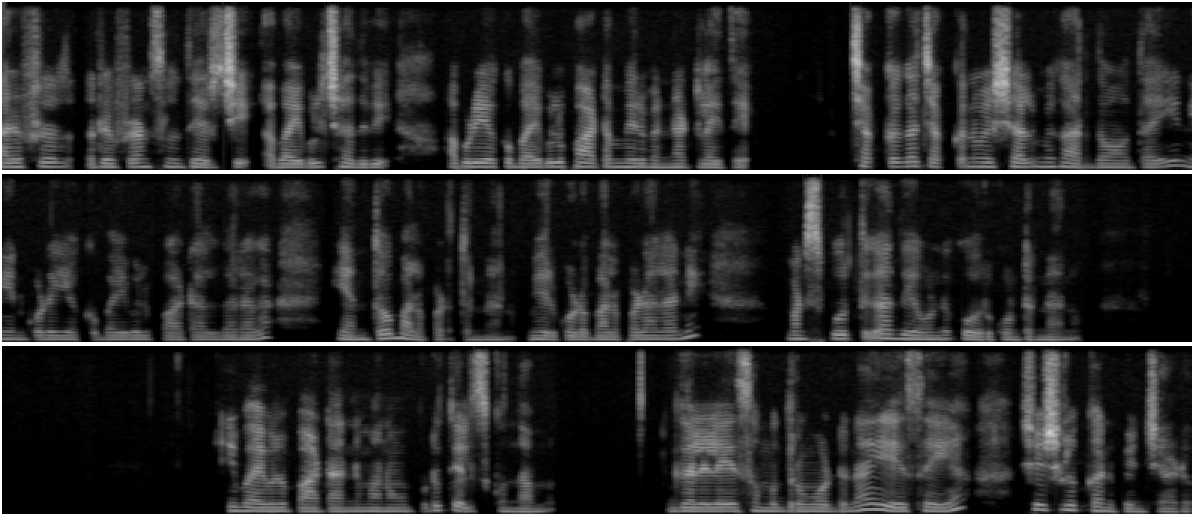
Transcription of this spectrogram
ఆ రెఫరెన్స్ రెఫరెన్స్లను తెరిచి ఆ బైబిల్ చదివి అప్పుడు ఈ యొక్క బైబిల్ పాఠం మీరు విన్నట్లయితే చక్కగా చక్కని విషయాలు మీకు అర్థమవుతాయి. నేను కూడా ఈ యొక్క బైబిల్ పాఠాల ద్వారా ఎంతో బలపడుతున్నాను. మీరు కూడా బలపడాలని మనస్ఫూర్తిగా దేవుణ్ణి కోరుకుంటున్నాను. ఈ బైబిల్ పాఠాన్ని మనం ఇప్పుడు తెలుసుకుందాము. గలిలే సముద్రం ఒడ్డున ఏసయ్య శిష్యులకు కనిపించాడు.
